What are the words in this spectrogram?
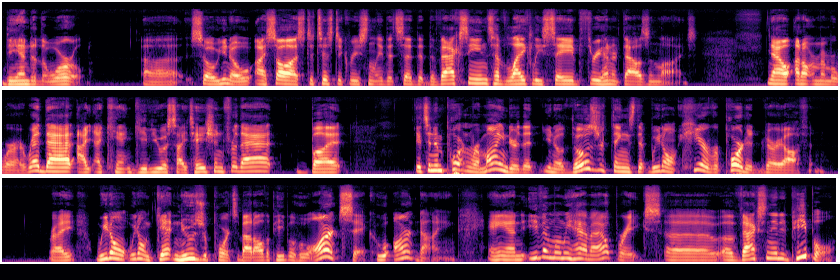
the end of the world. Uh, so, you know, I saw a statistic recently that said that the vaccines have likely saved 300,000 lives. Now, I don't remember where I read that. I, I can't give you a citation for that, but it's an important reminder that you know those are things that we don't hear reported very often right? We don't we don't get news reports about all the people who aren't sick who aren't dying. And even when we have outbreaks uh, of vaccinated people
